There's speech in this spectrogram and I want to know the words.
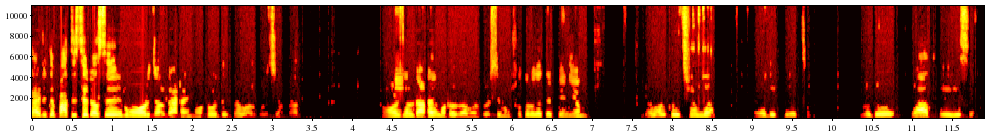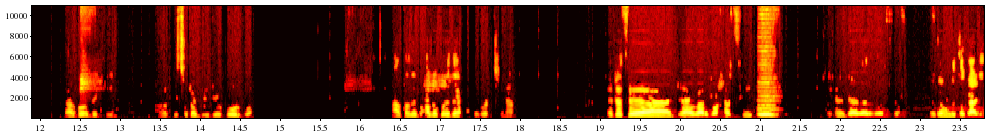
গাড়িতে পাতি সেট আছে এবং অরিজিনাল ডাটাই মোটর ব্যবহার করেছি আমরা। অরিজিনাল ডাটাই মোটর ব্যবহার করেছি এবং সতেরো জাতের পেনিয়াম ব্যবহার করেছি আমরা। দেখতে পাচ্ছি মূলত রাত হয়ে গেছে। তারপরে দেখি আমরা কিছুটা ভিডিও করব। আপনাদের ভালো করে দেখাতে পারছি না। এটা হচ্ছে ড্রাইভার বসার সিট এখানে ড্রাইভার বসবে। এটা মূলত গাড়ি।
